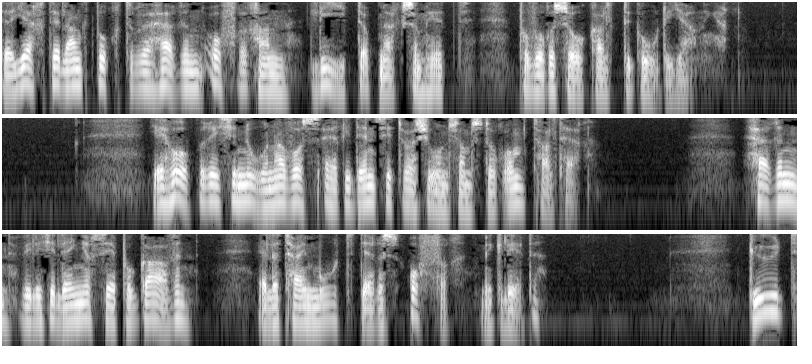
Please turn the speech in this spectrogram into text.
Der hjertet er langt borte ved Herren, ofrer Han lite oppmerksomhet på våre såkalte gode gjerninger. Jeg håper ikke noen av oss er i den situasjonen som står omtalt her. Herren vil ikke lenger se på gaven eller ta imot deres offer med glede. Gud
